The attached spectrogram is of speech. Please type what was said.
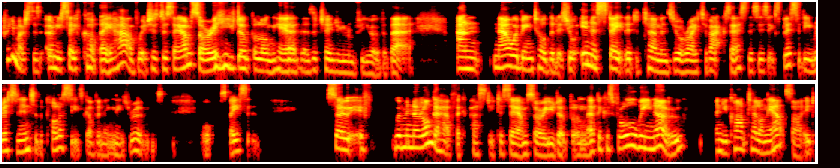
pretty much the only safeguard they have, which is to say, I'm sorry, you don't belong here. There's a changing room for you over there. And now we're being told that it's your inner state that determines your right of access. This is explicitly written into the policies governing these rooms or spaces. So if women no longer have the capacity to say, I'm sorry, you don't belong there, because for all we know, and you can't tell on the outside,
